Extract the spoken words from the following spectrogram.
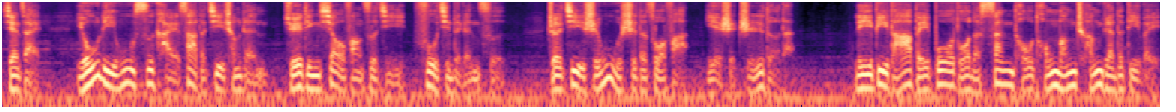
现在。尤利乌斯·凯撒的继承人决定效仿自己父亲的仁慈，这既是务实的做法，也是值得的。李必达被剥夺了三头同盟成员的地位，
